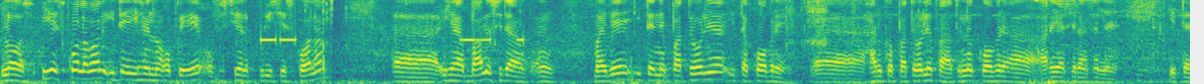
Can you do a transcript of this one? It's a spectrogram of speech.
Los i escola bal ite ihe no OPE oficial polícia escola. Eh, uh, iha balu sida uh, eh, mai be ite ne patrulha, ite cobre. Eh, uh, haru ko para tu ne cobre uh, area sira ne, Ite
